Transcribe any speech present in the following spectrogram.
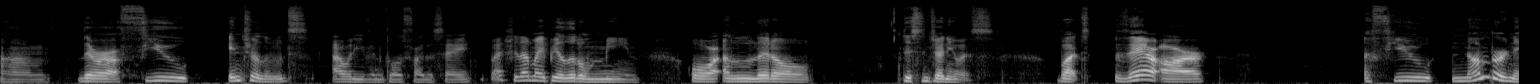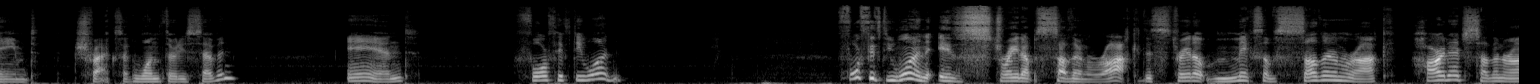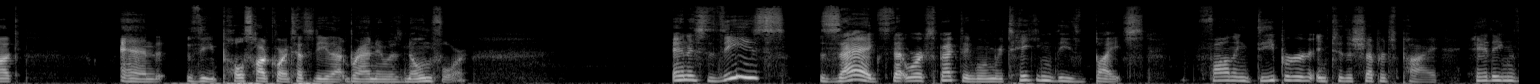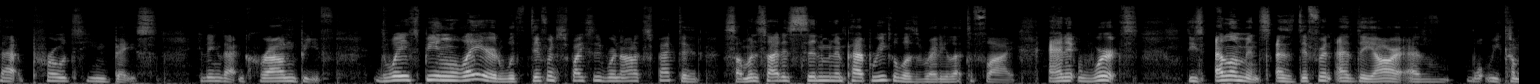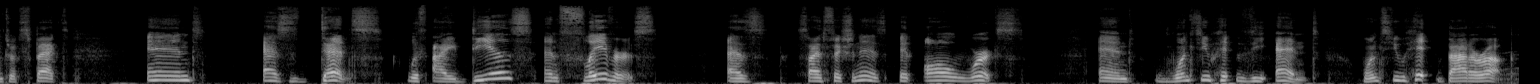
um, there are a few interludes, I would even go as far to say, but actually that might be a little mean or a little disingenuous. But there are a few number named tracks, like 137 and 451. 451 is straight up southern rock. This straight up mix of southern rock, hard edge southern rock, and the post hardcore intensity that Brand New is known for. And it's these zags that we're expecting when we're taking these bites, falling deeper into the shepherd's pie, hitting that protein base, hitting that ground beef. The way it's being layered with different spices we're not expected. Someone decided cinnamon and paprika was ready let to fly. And it works. These elements, as different as they are as what we come to expect, and as dense with ideas and flavors as science fiction is, it all works. And once you hit the end, once you hit batter up,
